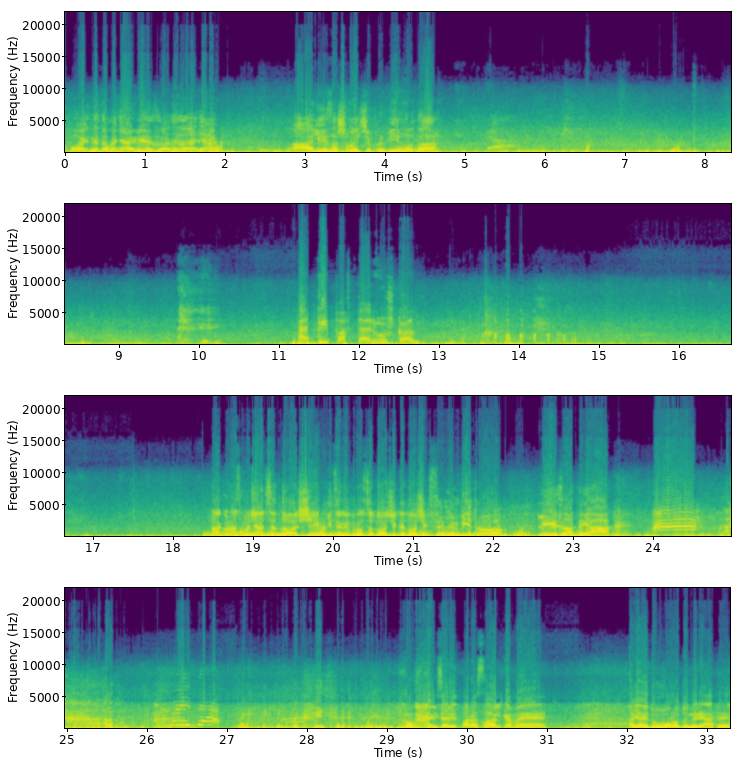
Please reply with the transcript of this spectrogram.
Ой, не доганяю Лізу, не доганяю. А, Ліза швидше прибігла, так? Да. А ты повторюшка. Так, у нас почався дощик, і це не просто дощик, а дощик з сильним вітром. Ліза, ти як? Ховаємося від парасольками. А я йду в воду ниряти.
